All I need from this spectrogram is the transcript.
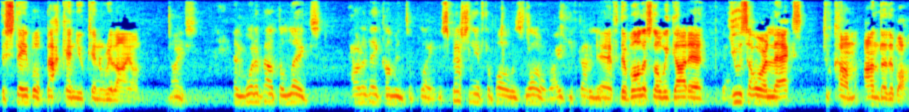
the stable backhand you can rely on. Nice. And what about the legs? How do they come into play? Especially if the ball is low, right? You've got to. If the ball is low, we gotta Yeah. use our legs to come under the ball.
